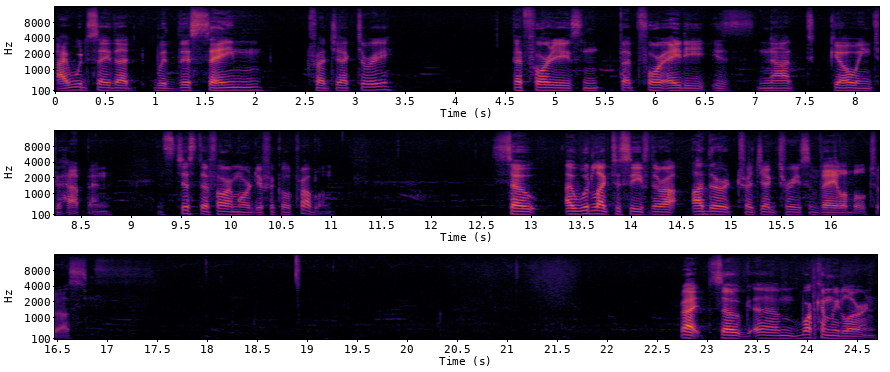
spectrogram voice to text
I would say that with this same trajectory, PEP 40 is, PEP 480 is not going to happen. It's just a far more difficult problem. So I would like to see if there are other trajectories available to us. Right, so um, what can we learn?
